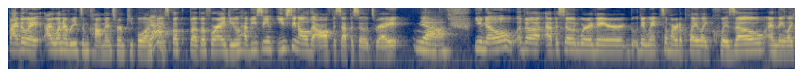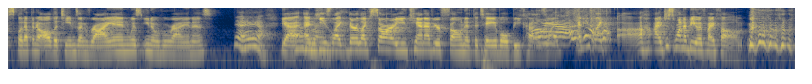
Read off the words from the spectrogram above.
by the way, I want to read some comments from people on Yeah. Facebook, but before I do, have you seen you've seen all the Office episodes, right? Yeah. You know the episode where they're they went somewhere to play like Quizzo, and they like split up into all the teams, and Ryan was you know who Ryan is. Yeah, yeah, yeah. Yeah, and he's is. like, they're like, sorry, you can't have your phone at the table because, Oh, like, yeah. and he's like, uh, I just want to be with my phone.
